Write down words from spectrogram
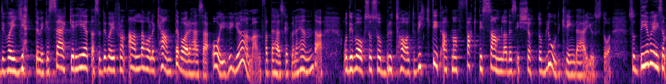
det var ju jättemycket säkerhet, alltså det var ju från alla håll och kanter var det här så här, oj, hur gör man för att det här ska kunna hända? Och det var också så brutalt viktigt att man faktiskt samlades i kött och blod kring det här just då. Så det var ju liksom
